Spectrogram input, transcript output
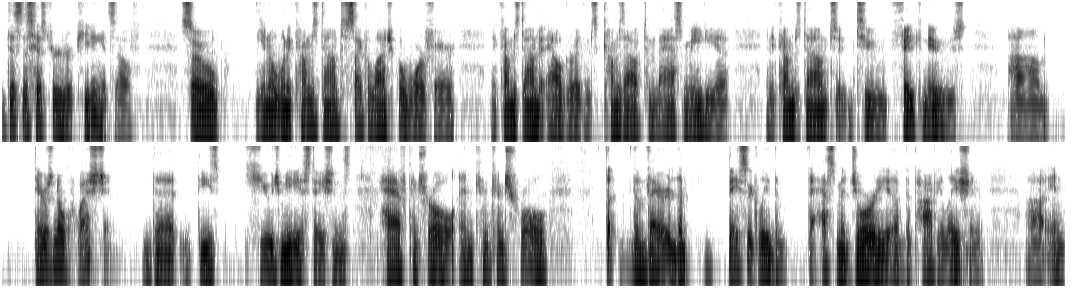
this is history repeating itself. So, you know, when it comes down to psychological warfare, it comes down to algorithms, it comes out to mass media, and it comes down to, to fake news, um, there's no question that these huge media stations have control and can control the the very the basically the vast majority of the population uh, and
